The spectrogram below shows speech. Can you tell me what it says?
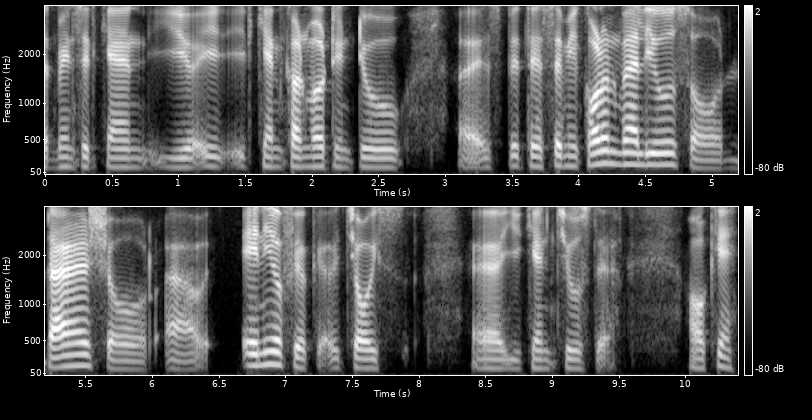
That means it can you, it, it can convert into uh, with a semicolon values or dash or uh, any of your choice uh, you can choose there. Okay,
